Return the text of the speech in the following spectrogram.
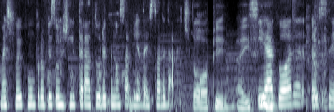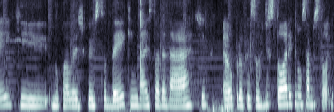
mas foi com um professor de literatura que não sabia da História da Arte. Top. Aí sim. E agora eu sei que no colégio que eu estudei, quem dá História da Arte é o professor de História que não sabe História.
